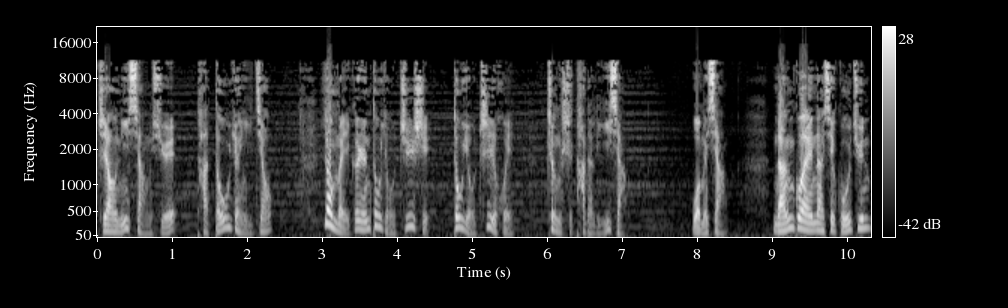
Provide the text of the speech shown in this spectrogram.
只要你想学，他都愿意教，让每个人都有知识、都有智慧，正是他的理想。我们想，难怪那些国君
